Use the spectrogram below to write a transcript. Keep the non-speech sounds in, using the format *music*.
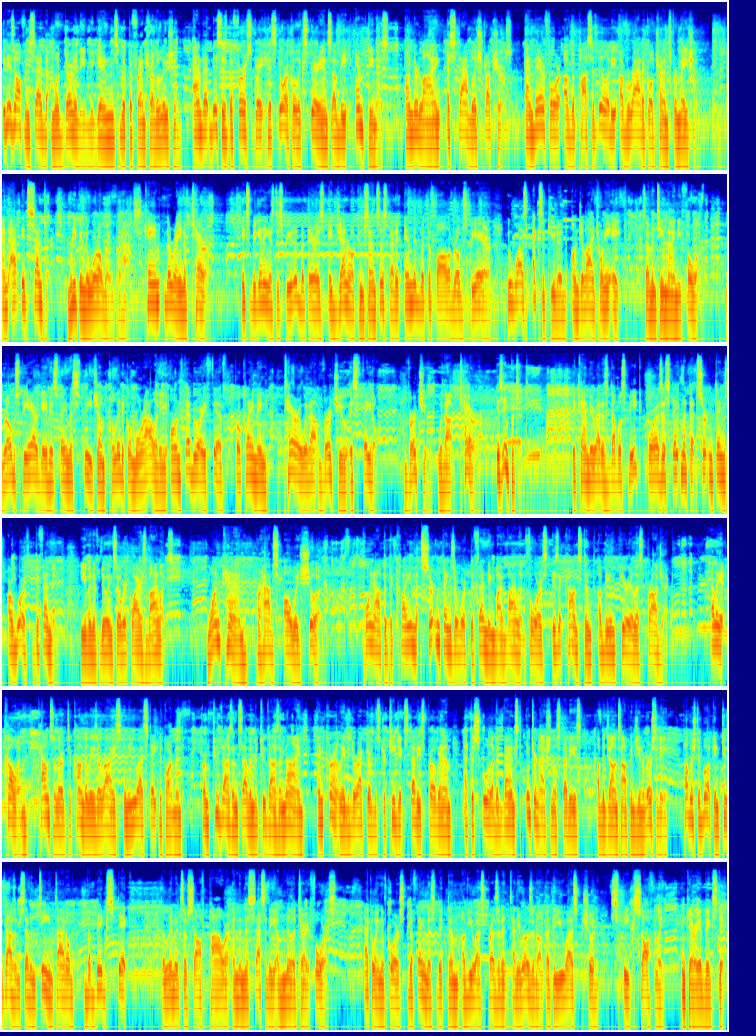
It is often said that modernity begins with the French Revolution, and that this is the first great historical experience of the emptiness underlying established structures, and therefore of the possibility of radical transformation. And at its center, reaping the whirlwind perhaps, came the Reign of Terror. Its beginning is disputed, but there is a general consensus that it ended with the fall of Robespierre, who was executed on July 28, 1794. Robespierre gave his famous speech on political morality on February 5th, proclaiming, Terror without virtue is fatal. Virtue without terror is impotent. It can be read as doublespeak or as a statement that certain things are worth defending, even if doing so requires violence. One can, perhaps always should, point out that the claim that certain things are worth defending by violent force is a constant of the imperialist project. Elliot Cohen, counselor to Condoleezza Rice in the U.S. State Department from 2007 to 2009, and currently the director of the Strategic Studies program at the School of Advanced International Studies of the Johns Hopkins University, published a book in 2017 titled The Big Stick The Limits of Soft Power and the Necessity of Military Force. Echoing, of course, the famous dictum of U.S. President Teddy Roosevelt that the U.S. should speak softly and carry a big stick.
